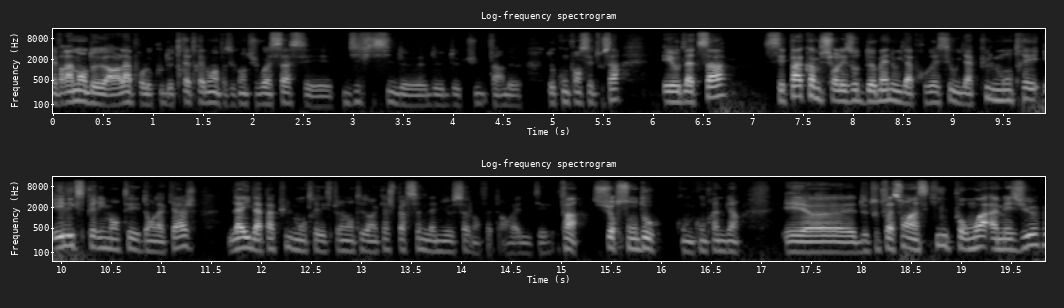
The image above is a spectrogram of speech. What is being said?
mais vraiment de. Alors là, pour le coup, de très très loin, parce que quand tu vois ça, c'est difficile de de, de, de de compenser tout ça. Et au-delà de ça, c'est pas comme sur les autres domaines où il a progressé, où il a pu le montrer et l'expérimenter dans la cage. Là, il n'a pas pu le montrer, l'expérimenter dans la cage. Personne l'a mis au sol, en fait, en réalité. Enfin, sur son dos, qu'on me comprenne bien. Et euh, de toute façon, un skill, pour moi, à mes yeux,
